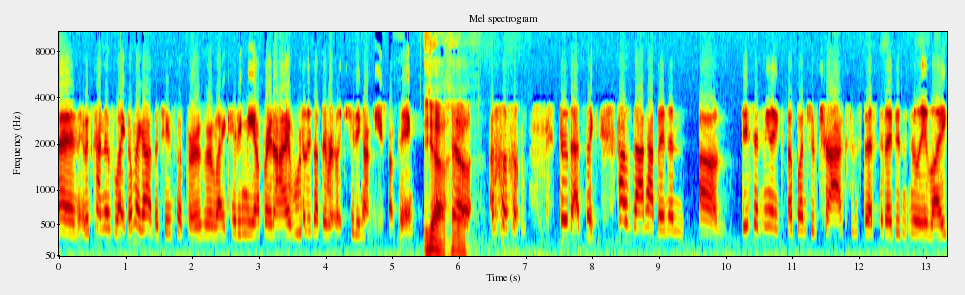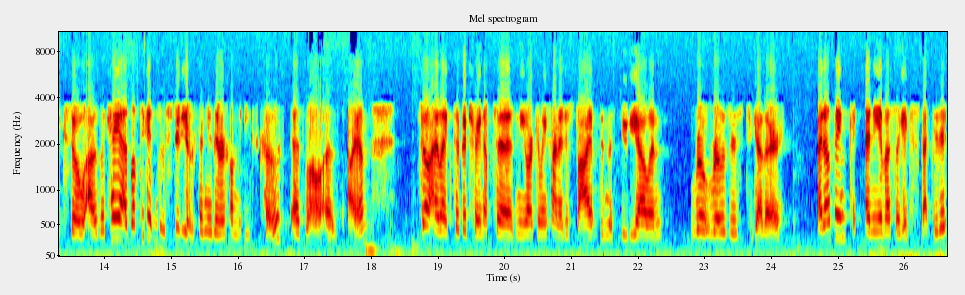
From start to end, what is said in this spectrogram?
And it was kind of like, oh my god, the Chainsmokers are like hitting me up right now. I really thought they were like hitting on me or something. Yeah, So, yeah. um, so that's like how that happened, and um, they sent me like a bunch of tracks and stuff that I didn't really like. So I was like, hey, I'd love to get into the studio because I knew they were from the East Coast as well as I am. So I like took a train up to New York, and we kind of just vibed in the studio and wrote roses together. I don't think any of us like expected it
